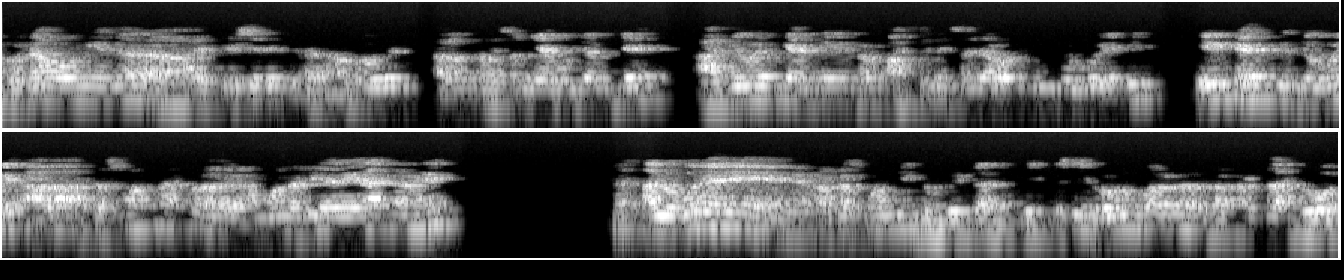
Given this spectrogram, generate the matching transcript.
ગુનાઓની અંદર આઈપીસી અવરોધિત બે મુજબ જે આજીવન કેદની પાછળની સજાઓની જોગવાઈ હતી, એવી ટાઈપ જોગવાઈ આવા અકસ્માતના અમલ નથી એના કારણે આ લોકોને અકસ્માતની ગંભીરતા નથી પછી રોડ ઉપર રખડતા ઢોર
